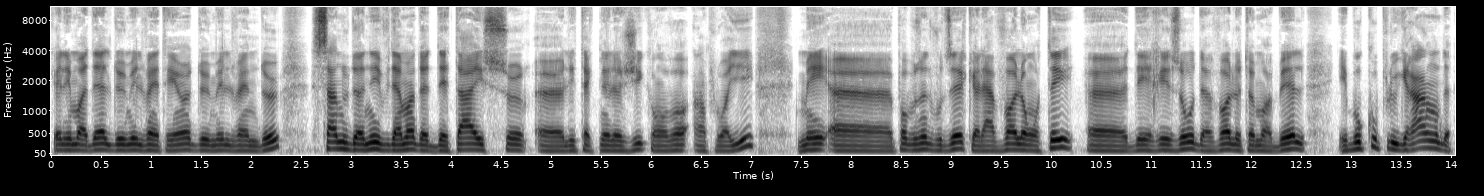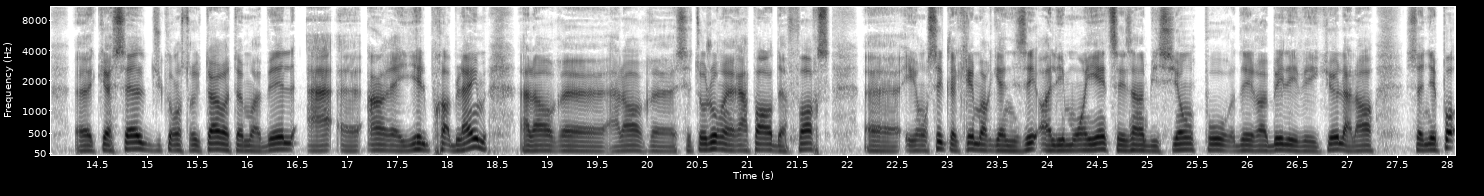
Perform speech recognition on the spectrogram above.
que les modèles 2021-2022, sans nous donner évidemment de détails sur euh, les technologies qu'on va employer. Mais euh, pas besoin de vous dire que la volonté euh, des réseaux de vol automobile est beaucoup plus grande euh, que celle du constructeur automobile à euh, enrayer le problème. Alors, euh, alors c'est toujours un rapport de force et on sait que le crime organisé a les moyens de ses ambitions pour dérober les véhicules. Alors, ce n'est pas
